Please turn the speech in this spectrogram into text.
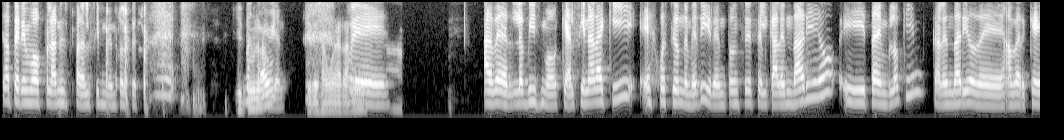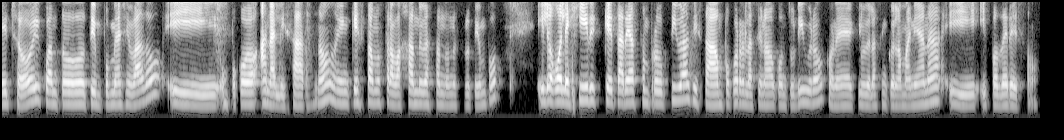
ya tenemos planes para el fin de entonces. ¿Y tú, Lau, tienes alguna herramienta? Pues, a ver, lo mismo, que al final aquí es cuestión de medir. Entonces, el calendario y time blocking, calendario de a ver qué he hecho hoy, cuánto tiempo me ha llevado y un poco analizar, ¿no? En qué estamos trabajando y gastando nuestro tiempo. Y luego elegir qué tareas son productivas y está un poco relacionado con tu libro, con el club de las 5 de la mañana y, y poder eso.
